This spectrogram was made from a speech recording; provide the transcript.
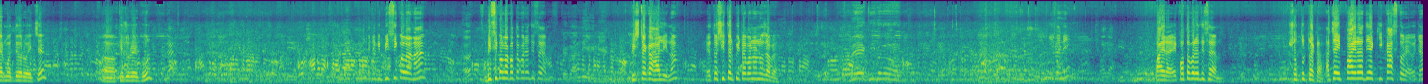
এর মধ্যেও রয়েছে খেজুরের গুড়। এটা কি বিসি কলা না? বিসি কলা কত করে দিছেন বিশ টাকা হালি না? এ তো শীতের পিঠা বানানো যাবে। পায়রা। এ কত করে দিছেন? সত্তর টাকা। আচ্ছা এই পায়রা দিয়ে কি কাজ করে ওইটা?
